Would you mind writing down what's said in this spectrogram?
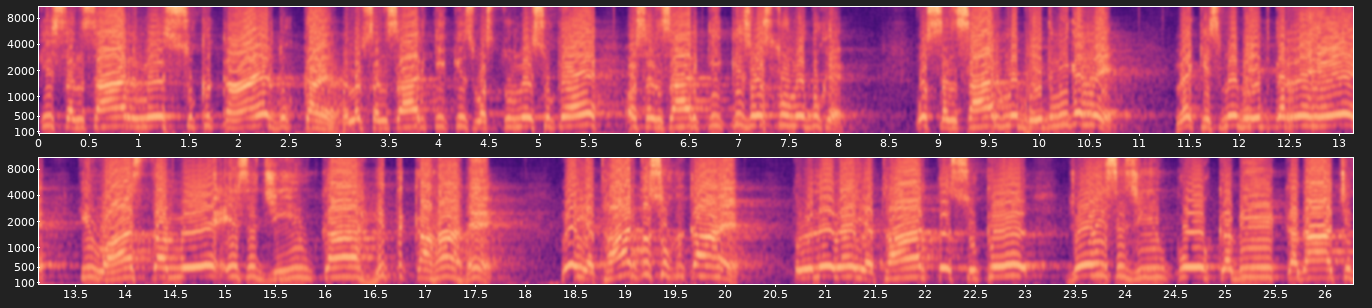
कि संसार में सुख कहाँ है और दुख कहाँ है। मतलब संसार की किस वस्तु में सुख है और संसार की किस वस्तु में दुख है। वो संसार में भेद नहीं कर रहे। वह किसमें भेद कर रहे हैं कि वास्तव में इस जीव का हित कहाँ है? वह यथार्थ सुख कहाँ है? तो बोले वह यथार्थ सुख, जो इस जीव को कभी कदाचित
